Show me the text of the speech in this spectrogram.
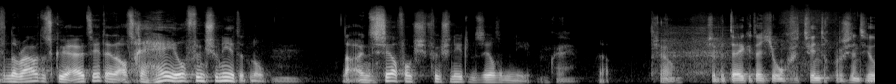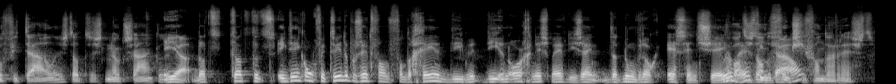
van de routers kun je uitzetten. En als geheel functioneert het nog. Nou, en de cel func- functioneert op dezelfde manier. Oké. Zo. Dus dat betekent dat je ongeveer 20% heel vitaal is. Dat is noodzakelijk. Ja, dat, dat, ik denk ongeveer 20% van, van degenen die, die een organisme heeft, die zijn, dat noemen we ook essentieel. Maar wat is dan de functie van de rest?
